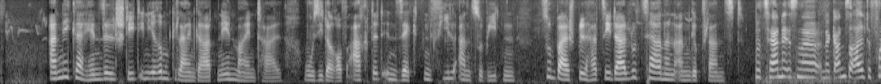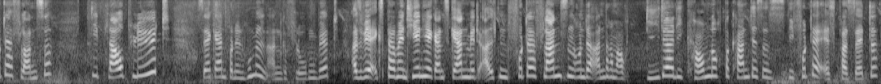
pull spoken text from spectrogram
Annika Hensel steht in ihrem Kleingarten in Maintal, wo sie darauf achtet, Insekten viel anzubieten. Zum Beispiel hat sie da Luzernen angepflanzt. Luzerne ist eine, eine ganz alte Futterpflanze, die blau blüht, sehr gern von den Hummeln angeflogen wird. Also wir experimentieren hier ganz gern mit alten Futterpflanzen, unter anderem auch die da, die kaum noch bekannt ist, ist die Futteresspasette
